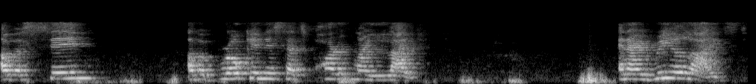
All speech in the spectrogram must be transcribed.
of a sin, of a brokenness that's part of my life. And I realized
